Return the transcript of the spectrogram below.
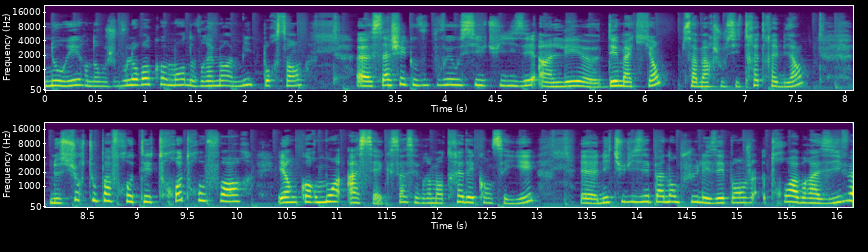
nourrir. Donc je vous le recommande vraiment à 1000% sachez que vous pouvez aussi utiliser un lait démaquillant ça marche aussi très très bien. Ne surtout pas frotter trop trop fort et encore moins à sec, ça c'est vraiment très déconseillé. Euh, n'utilisez pas non plus les éponges trop abrasives,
